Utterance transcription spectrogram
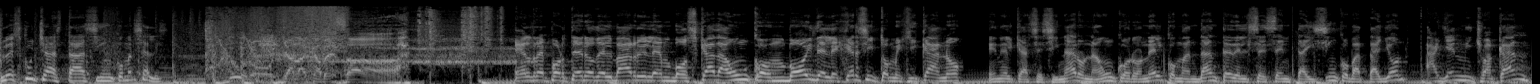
Lo escucha hasta sin comerciales. Duro y a la cabeza. El reportero del barrio y la emboscada a un convoy del ejército mexicano en el que asesinaron a un coronel comandante del 65 Batallón allá en Michoacán.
